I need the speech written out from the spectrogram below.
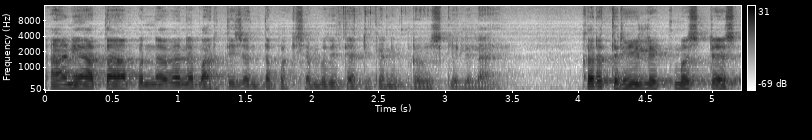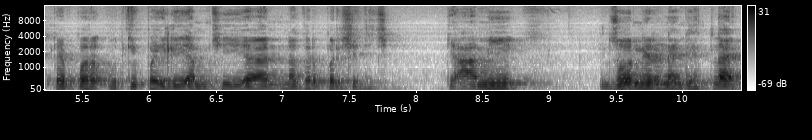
आणि आता आपण नव्यानं भारतीय जनता पक्षामध्ये त्या ठिकाणी प्रवेश केलेला आहे. खरं तर ही लिटमस टेस्ट पेपर होती पहिली आमची या नगर परिषदेची. की आम्ही जो निर्णय घेतला आहे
